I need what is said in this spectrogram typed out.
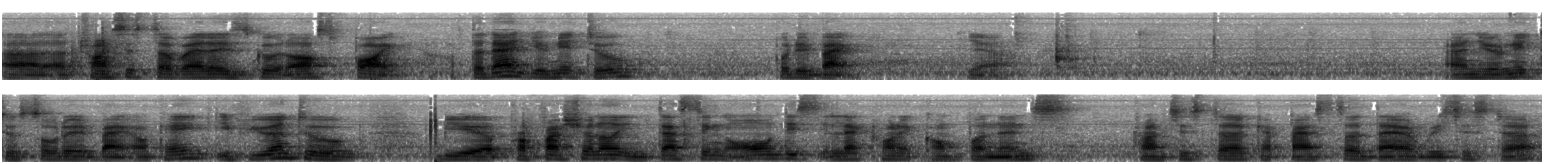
uh, a transistor whether it's good or spoiled after that you need to put it back. Yeah and you need to solder it back okay? If you want to be a professional in testing all these electronic components transistor capacitor diode resistor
